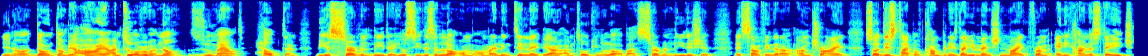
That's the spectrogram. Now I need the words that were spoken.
you know? Don't don't be like oh I, am too overwhelmed. No zoom out help them. Be a servant leader. You'll see this a lot on, on my linkedin lately. I, am talking a lot about servant leadership. It's something that I, i'm trying. So this type of companies that you mentioned mike from any kind of stage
